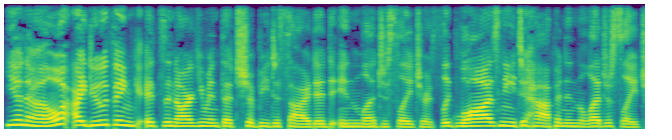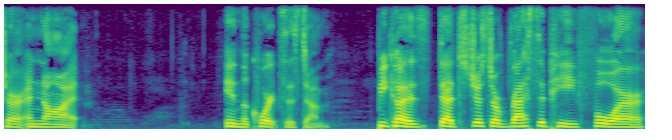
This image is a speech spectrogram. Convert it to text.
you know, I do think it's an argument that should be decided in legislatures. Like laws need to happen in the legislature and not in the court system because that's just a recipe for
